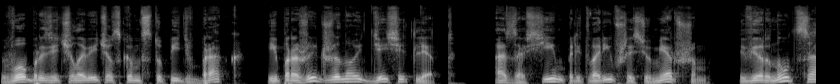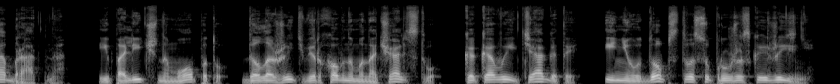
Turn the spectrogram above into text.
в образе человеческом вступить в брак и прожить женой десять лет, а за сим, притворившись умершим, вернуться обратно и по личному опыту доложить верховному начальству каковы тяготы и неудобства супружеской жизни.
